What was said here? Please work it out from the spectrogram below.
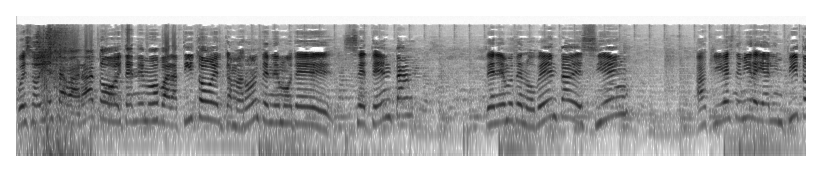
Pues hoy está barato, hoy tenemos baratito el camarón, tenemos de 70 tenemos de 90, de 100. Aquí este, mira, ya limpito.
